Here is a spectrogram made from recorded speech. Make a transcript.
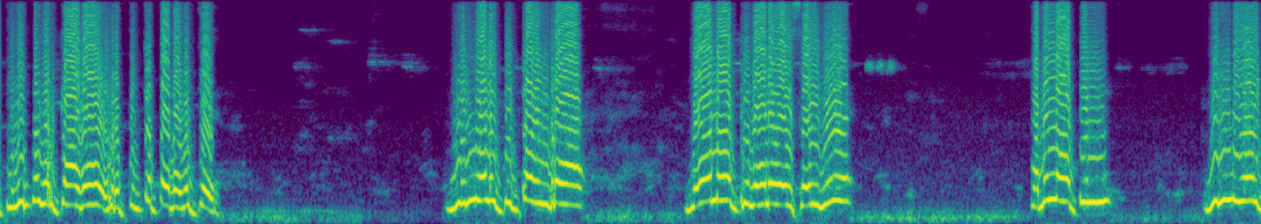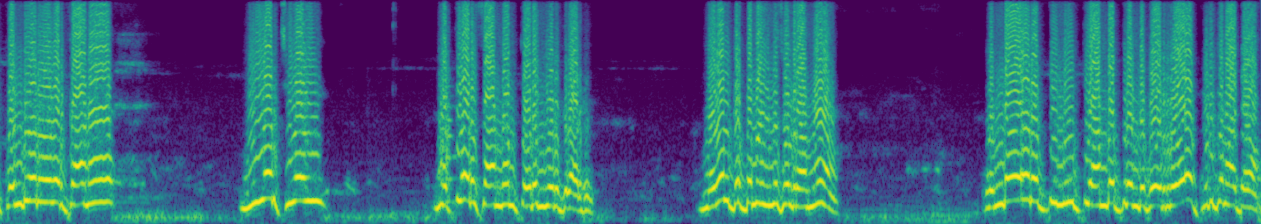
திணிப்பதற்காக ஒரு திட்டத்தை வகுத்து விண்வெளி திட்டம் என்ற ஏமாற்று வேலையை செய்து தமிழ்நாட்டில் இந்தியை கொண்டு வருவதற்கான முயற்சியை மத்திய அரசாங்கம் தொடங்கி இருக்கிறார்கள் முதல் கட்டமா என்ன சொல்றாங்க? ரெண்டாயிரத்தி நூத்தி ஐம்பத்தி ரெண்டு கோடி ரூபாய் கொடுக்க மாட்டோம்.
